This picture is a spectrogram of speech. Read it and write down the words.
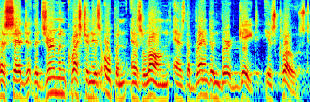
has said the German question is open as long as the Brandenburg Gate is closed.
